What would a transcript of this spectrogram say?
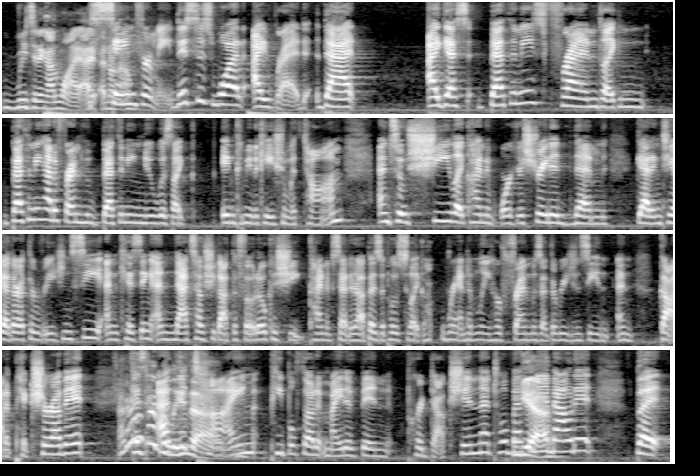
reasoning on why. I, I don't Same know. for me. This is what I read that I guess Bethany's friend, like Bethany had a friend who Bethany knew was like in communication with Tom, and so she like kind of orchestrated them getting together at the Regency and kissing, and that's how she got the photo because she kind of set it up as opposed to like randomly her friend was at the Regency and, and got a picture of it. I don't know if I believe that. at the that. time, people thought it might have been production that told Bethany Yeah. about it, but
